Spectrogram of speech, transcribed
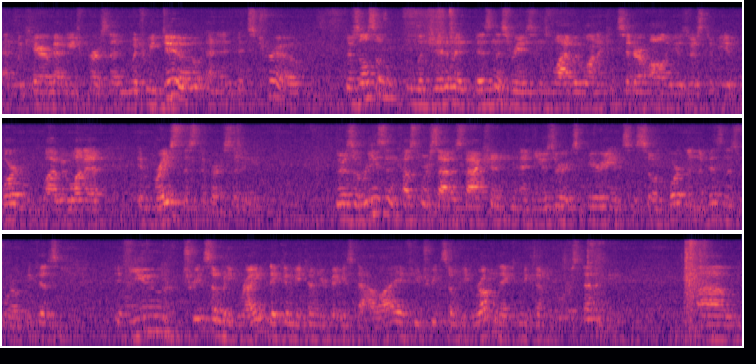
and we care about each person, which we do, and it, it's true, there's also legitimate business reasons why we want to consider all users to be important, why we want to embrace this diversity. There's a reason customer satisfaction and user experience is so important in the business world because if you treat somebody right, they can become your biggest ally. If you treat somebody wrong, they can become your worst enemy. Um,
